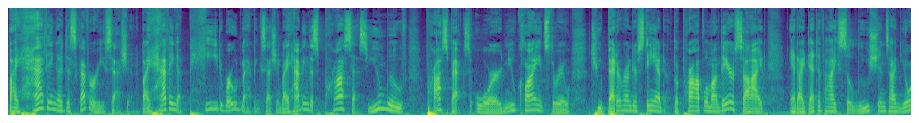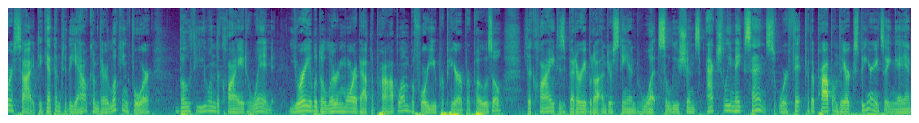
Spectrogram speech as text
by having a discovery session, by having a paid road mapping session, by having this process, you move prospects or new clients through to better understand the problem on their side and identify solutions on your side to get them to the outcome they're looking for both you and the client win. You're able to learn more about the problem before you prepare a proposal. The client is better able to understand what solutions actually make sense or fit for the problem they're experiencing and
